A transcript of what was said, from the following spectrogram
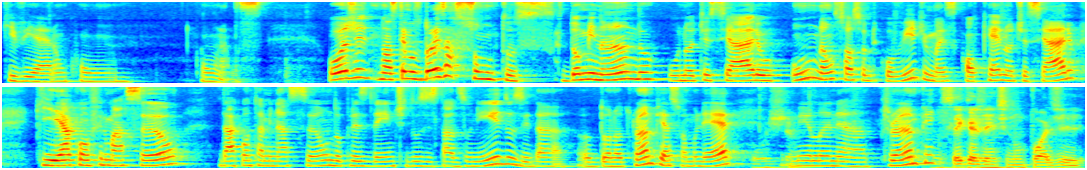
que vieram com, com elas. Hoje nós temos dois assuntos dominando o noticiário, um não só sobre Covid, mas qualquer noticiário, que é a confirmação da contaminação do presidente dos Estados Unidos e da Donald Trump e a sua mulher, Poxa. Melania Trump. Eu sei que a gente não pode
